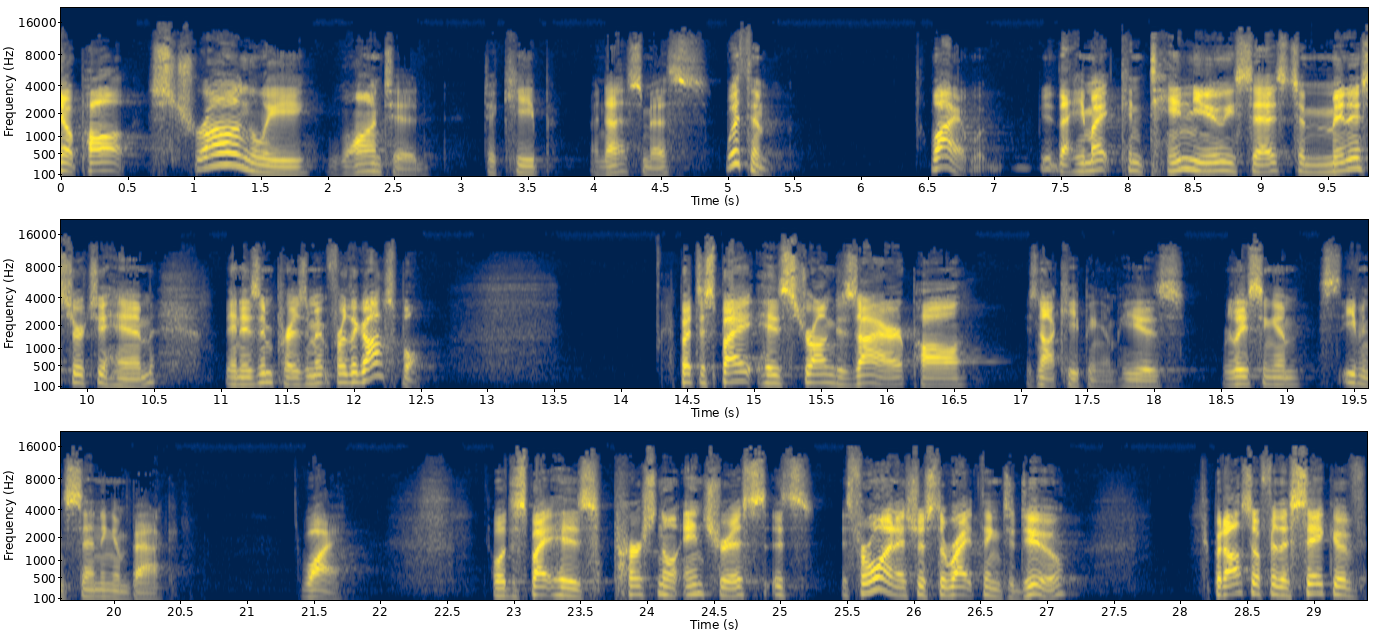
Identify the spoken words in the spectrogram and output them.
No, Paul strongly wanted to keep Onesimus with him. Why? That he might continue, he says, to minister to him in his imprisonment for the gospel. But despite his strong desire, Paul is not keeping him. He is releasing him, even sending him back. Why? Well, despite his personal interests, it's, it's for one, it's just the right thing to do but also for the sake of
